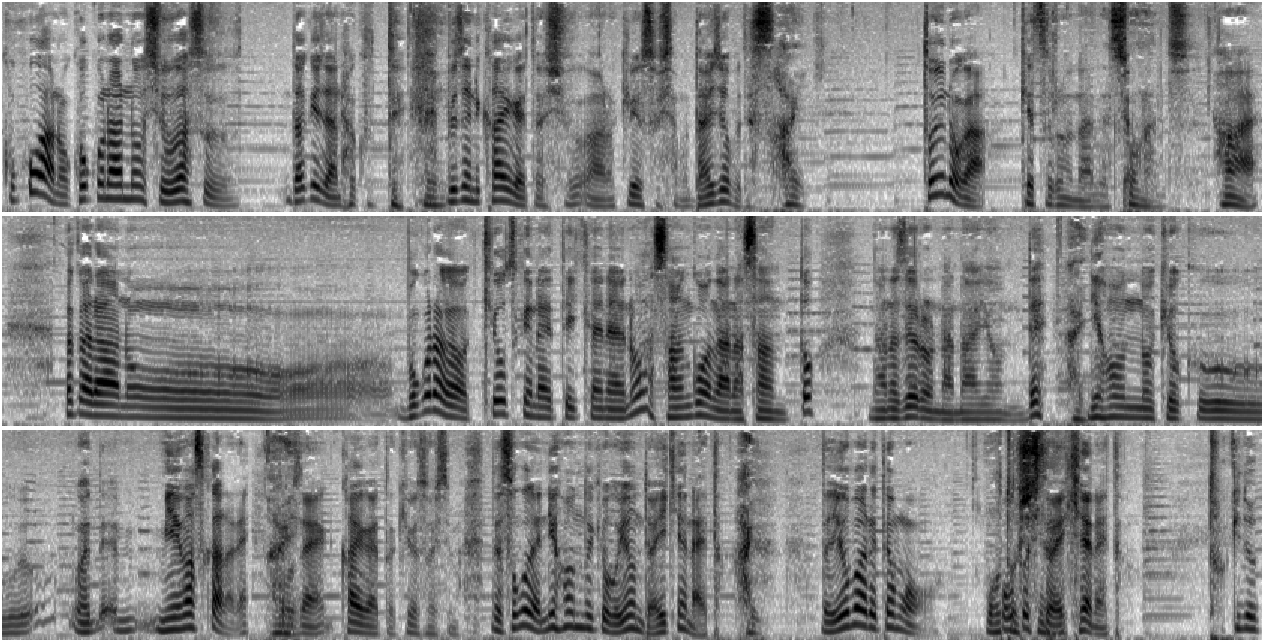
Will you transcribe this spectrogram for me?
ここはあの国内の周波数だけじゃなくて、はい別に海外と周あの QS しても大丈夫です。はい。というのが結論なんですよ。そうなんです。はい、だから、あのー僕らが気をつけないといけないのは3573と7074で、はい。日本の曲はで見えますからね、はい。当然、海外と競争しても。で、そこで日本の曲を読んではいけないと、はい。で呼ばれても落としてはい。いけないと、時々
